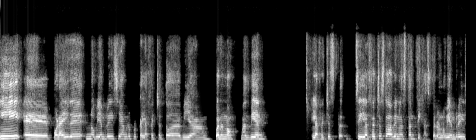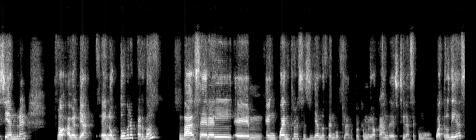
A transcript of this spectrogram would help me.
Y eh, por ahí de noviembre, diciembre, porque la fecha todavía, bueno, no, más bien, la fecha, sí, las fechas todavía no están fijas, pero noviembre, diciembre, no, a ver, ya, en octubre, perdón, va a ser el em, encuentro, eso ya lo tengo claro, porque me lo acaban de decir hace como cuatro días,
